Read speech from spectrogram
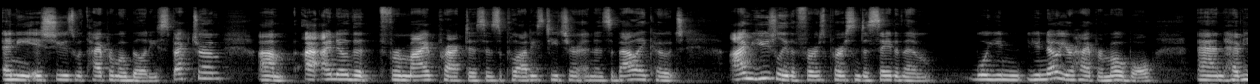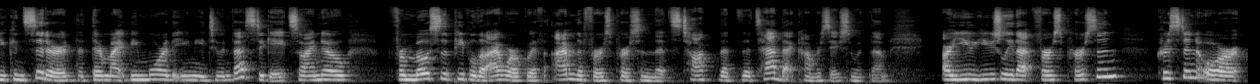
any issues with hypermobility spectrum? Um, I, I know that for my practice as a Pilates teacher and as a ballet coach, I'm usually the first person to say to them, well, you, you know you're hypermobile, and have you considered that there might be more that you need to investigate? So I know for most of the people that I work with, I'm the first person that's talked that that's had that conversation with them. Are you usually that first person, Kristin, or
